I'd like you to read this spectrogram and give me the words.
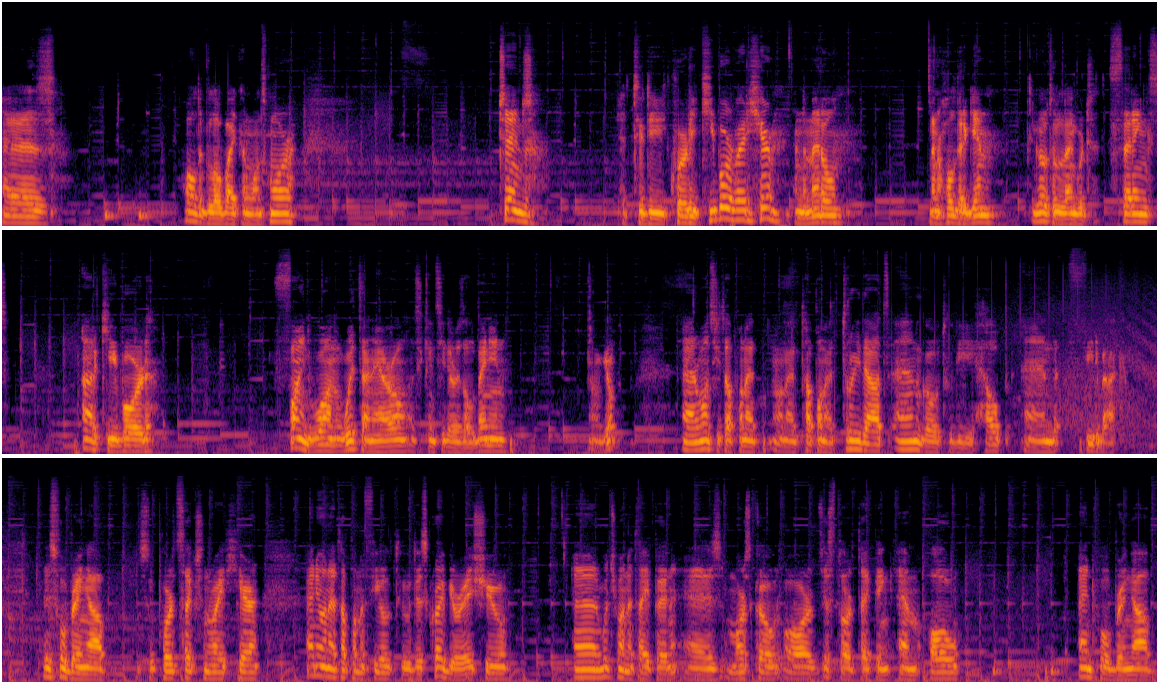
is hold the globe icon once more, change it to the QWERTY keyboard right here in the middle, then hold it again, go to language settings, add a keyboard, find one with an arrow, as you can see there is Albanian, there we go, and once you tap on it, on it, tap on it three dots and go to the help and feedback. This will bring up support section right here and you want to tap on the field to describe your issue. And what you want to type in is Morse code or just start typing MO and it will bring up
